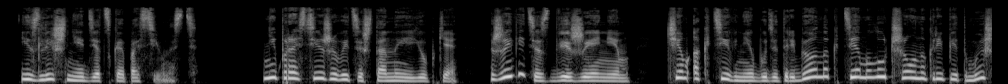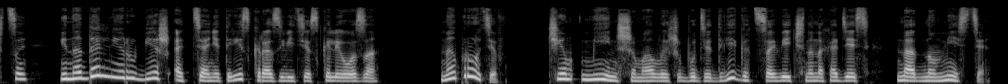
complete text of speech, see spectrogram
— излишняя детская пассивность. Не просиживайте штаны и юбки, живите с движением. Чем активнее будет ребенок, тем лучше он укрепит мышцы и на дальний рубеж оттянет риск развития сколиоза. Напротив, чем меньше малыш будет двигаться, вечно находясь на одном месте,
